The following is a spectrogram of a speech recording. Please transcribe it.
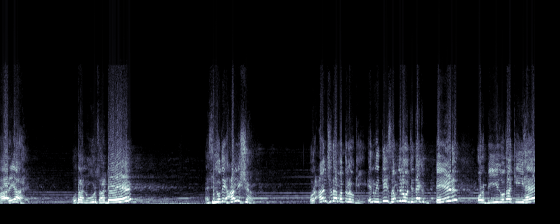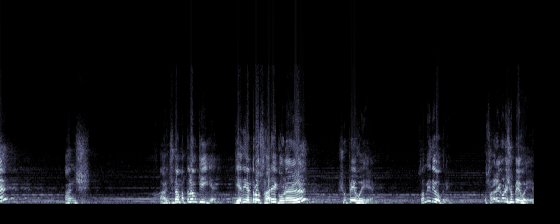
ਆ ਰਿਹਾ ਹੈ। ਉਹਦਾ ਨੂਰ ਸਾਡੇ ਅਸੀਂ ਉਹਦੇ ਅੰਸ਼ ਔਰ ਅੰਸ਼ ਦਾ ਮਤਲਬ ਕੀ? ਇਹਨੂੰ ਇਦਾਂ ਹੀ ਸਮਝ ਲਓ, ਜਿੱਦਾਂ ਇੱਕ ਪੇੜ ਔਰ ਬੀਜ, ਉਹਦਾ ਕੀ ਹੈ? ਅੰਸ਼। ਅੰਸ਼ ਦਾ ਮਤਲਬ ਕੀ ਹੈ? ਜਿਹਦੇ ਅੰਦਰ ਉਹ ਸਾਰੇ ਗੁਣ ਛੁਪੇ ਹੋਏ ਆ ਸਮਝਦੇ ਹੋ ਕਿ ਨਹੀਂ? ਉਹ ਸਾਰੇ ਗੁਣ ਛੁਪੇ ਹੋਏ ਆ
